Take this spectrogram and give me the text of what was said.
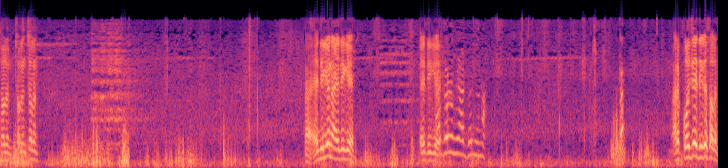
চলেন চলেন চলেন। হ্যাঁ এদিকে না এদিকে। এদিকে। আর কই যে এদিকে চলেন।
